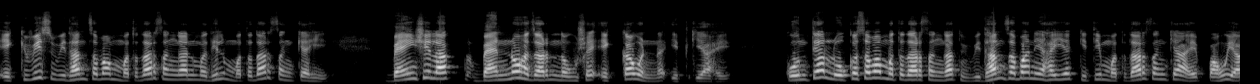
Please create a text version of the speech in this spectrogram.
एकवीस विधानसभा मतदारसंघांमधील मतदार संख्या ही ब्याऐंशी लाख ब्याण्णव हजार नऊशे एक्कावन्न इतकी आहे. कोणत्या लोकसभा मतदारसंघात विधानसभा निहाय्य किती मतदारसंख्या आहे पाहूया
